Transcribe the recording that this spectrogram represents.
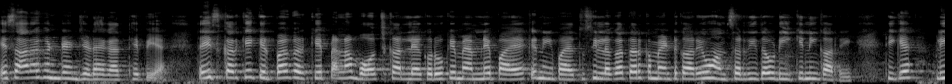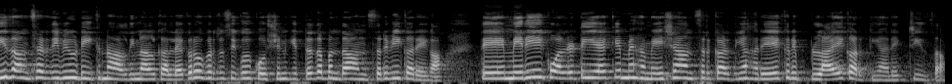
ਇਹ ਸਾਰਾ ਕੰਟੈਂਟ ਜਿਹੜਾ ਹੈਗਾ ਇੱਥੇ ਪਿਆ ਤਾਂ ਇਸ ਕਰਕੇ ਕਿਰਪਾ ਕਰਕੇ ਪਹਿਲਾਂ ਵਾਚ ਕਰ ਲਿਆ ਕਰੋ ਕਿ ਮੈਮ ਨੇ ਪਾਇਆ ਕਿ ਨਹੀਂ ਪਾਇਆ। ਤੁਸੀਂ ਲਗਾਤਾਰ ਕਮੈਂਟ ਕਰ ਰਹੇ ਹੋ ਆਨਸਰ ਦੀ ਤਾਂ ਉਡੀਕ ਹੀ ਨਹੀਂ ਕਰ ਰਹੀ, ਠੀਕ ਹੈ? ਪਲੀਜ਼ ਆਨਸਰ ਦੀ ਵੀ ਉਡੀਕ ਨਾਲ ਦੀ ਨਾਲ ਕਰ ਲਿਆ ਕਰੋ। ਅਗਰ ਤੁਸੀਂ ਕੋਈ ਕੁਐਸਚਨ ਕੀਤਾ ਤਾਂ ਬੰਦਾ ਆਨਸਰ ਵੀ ਕਰੇਗਾ। ਤੇ ਮੇਰੀ ਕੁਆਲਿਟੀ ਹੈ ਕਿ ਮੈਂ ਹਮੇਸ਼ਾ ਆਨਸਰ ਕਰਦੀ ਹਾਂ, ਹਰੇਕ ਰਿਪਲਾਈ ਕਰਦੀ ਹਾਂ ਹਰੇਕ ਚੀਜ਼ ਦਾ,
